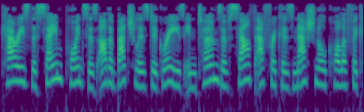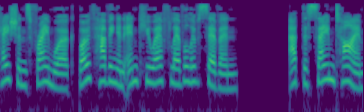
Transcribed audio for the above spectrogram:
carries the same points as other bachelor's degrees in terms of South Africa's national qualifications framework both having an NQF level of 7. At the same time,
